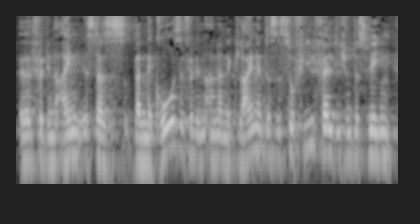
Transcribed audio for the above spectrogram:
Äh, für den einen ist das dann eine große, für den anderen eine kleine. Das ist so vielfältig und deswegen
